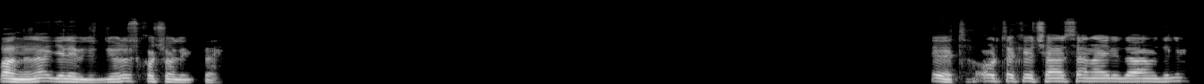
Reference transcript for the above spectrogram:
bandına gelebilir diyoruz Koç Holding'de. Evet, Ortaköy Çağrı Sanayi devam edelim.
